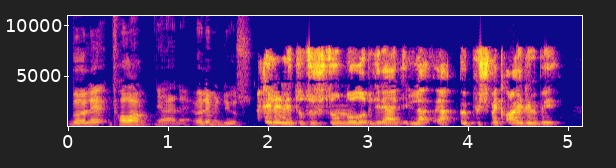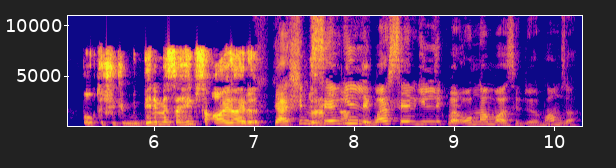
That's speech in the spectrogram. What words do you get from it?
böyle falan yani öyle mi diyorsun? El ele tutuştuğun da olabilir. Yani illa yani öpüşmek ayrı bir nokta. Çünkü benim mesela hepsi ayrı ayrı. Ya şimdi Dönem- sevgililik var sevgililik var ondan bahsediyorum Hamza.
